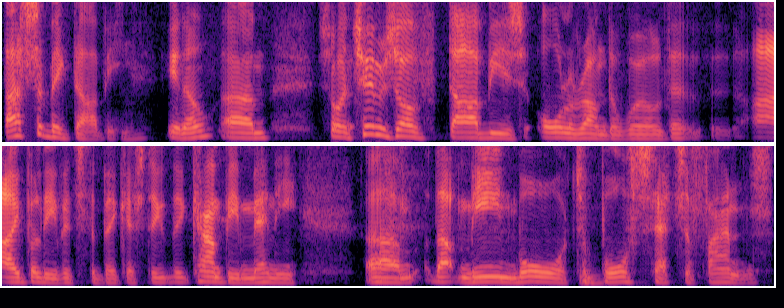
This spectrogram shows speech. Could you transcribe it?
That's a big derby, you know. Um, so in terms of derbies all around the world, uh, I believe it's the biggest. There, there can't be many um, that mean more to both sets of fans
